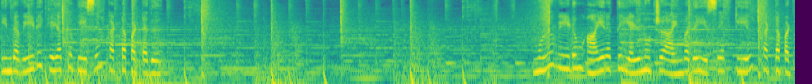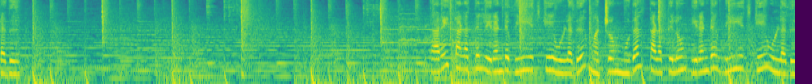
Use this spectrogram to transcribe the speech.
இந்த வீடு கிழக்கு பீஸில் கட்டப்பட்டது. முழு வீடும் ஆயிரத்து எழுநூற்று ஐம்பது எஸ்எஃப்டியில் கட்டப்பட்டது. தரைத்தளத்தில் இரண்டு பிஹெச்கே உள்ளது மற்றும் முதல் தளத்திலும் இரண்டு பிஹெச்கே உள்ளது.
